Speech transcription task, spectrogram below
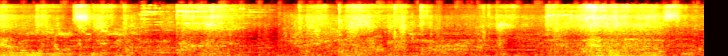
아군이 당했습니다. 아군이 당했습니다.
